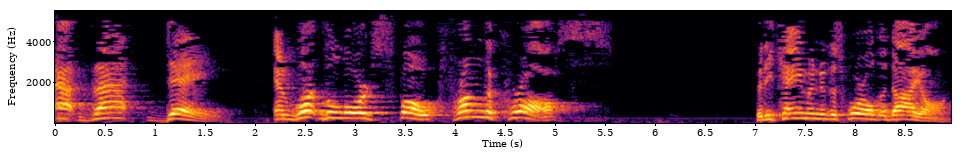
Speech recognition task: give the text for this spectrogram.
at that day and what the Lord spoke from the cross that He came into this world to die on.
